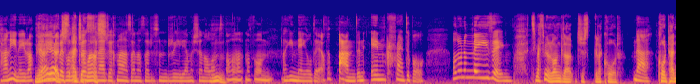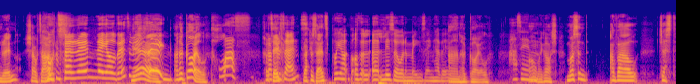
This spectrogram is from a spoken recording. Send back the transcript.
canu neu rapio. Yeah, yeah, beth, just edrych just mas. edrych mas. A nath o just yn really emotional. Mm. Ond nath o'n, nath o'n, nath o'n nailed it. Oedd y band yn incredible. Oedd nhw'n amazing. Ti'n methu mynd wrong gyda, just gyda cwr. Na. Cwr Penryn, shout out. Cwr Penryn, nailed it, amazing. Yeah, anhygoel. Clas. Represent. Represent. Pwy oedd uh, Lizzo yn amazing hefyd. Anhygoel. As in... Oh my gosh. Mae'n sy'n, a fel, just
